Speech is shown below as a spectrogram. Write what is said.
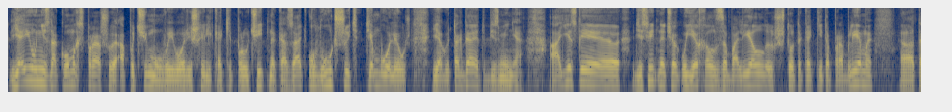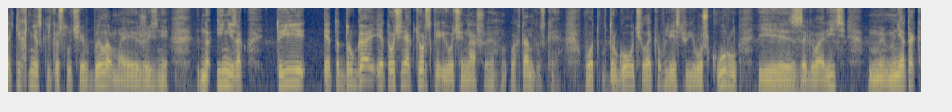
я и у незнакомых спрашиваю, а почему? Вы его решили какие-то поручить, наказать, улучшить, тем более уж. Я говорю, тогда это без меня. А если э, действительно человек уехал, заболел, что-то, какие-то проблемы, а, таких несколько случаев было в моей жизни, но и не знак... Ты это другая, это очень актерская и очень наша вахтанговская. Вот в другого человека влезть в его шкуру и заговорить. Мне так...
